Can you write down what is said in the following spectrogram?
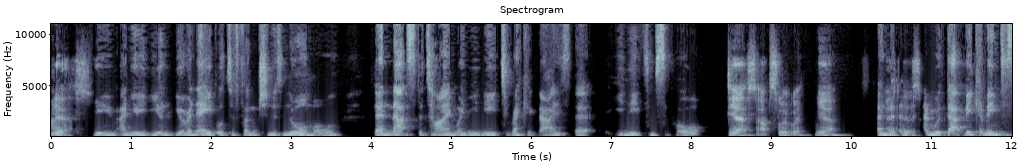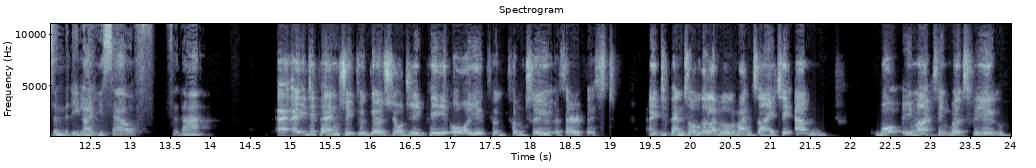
yes. assume, and you, you you're unable to function as normal, then that's the time when you need to recognise that you need some support. Yes, absolutely. Yeah. And and, and would that be coming to somebody like yourself for that? Uh, it depends. You could go to your GP or you could come to a therapist. It depends on the level of anxiety and what you might think works for you.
